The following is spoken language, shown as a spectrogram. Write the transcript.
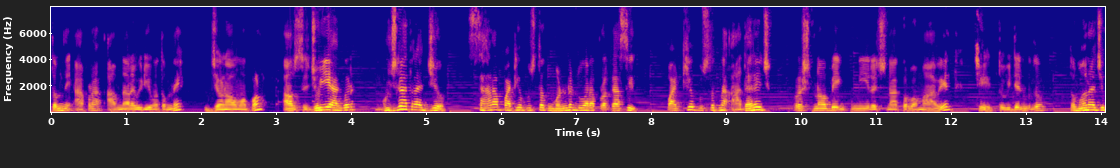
તમને આપણા આવનારા વિડીયોમાં તમને જણાવવામાં પણ આવશે. જોઈએ આગળ, ગુજરાત રાજ્ય શાળા પાઠ્યપુસ્તક મંડળ દ્વારા પ્રકાશિત પાઠ્યપુસ્તકના આધારે જ પ્રશ્ન બેંકની રચના કરવામાં આવે છે. તો વિદ્યાર્થી મિત્રો, તમારા જે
